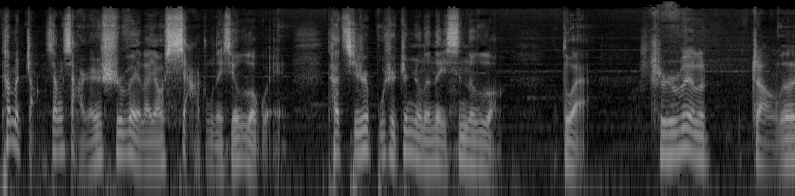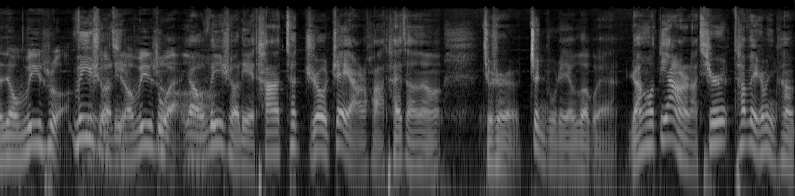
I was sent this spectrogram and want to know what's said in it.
他们长相吓人是为了要吓住那些恶鬼，他其实不是真正的内心的恶，对，只是为了。长得要威慑，威慑力要威慑，对，要威慑力。他他只有这样的话，他才能就是镇住这些恶鬼。然后第二呢，其实他为什么你看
